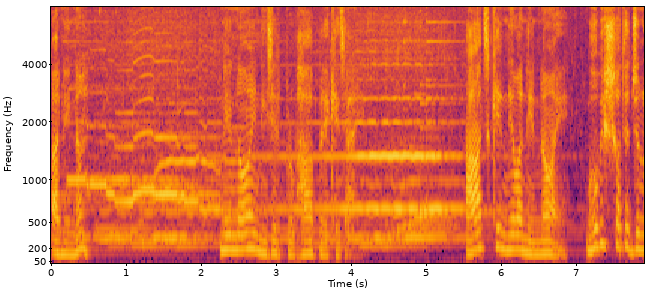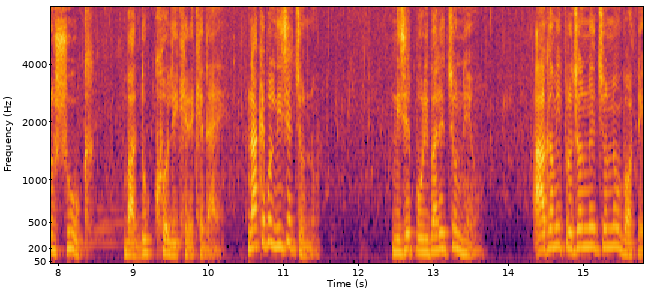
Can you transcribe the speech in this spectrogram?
আর নির্ণয়? নির্ণয় নিজের প্রভাব রেখে যায়। আজকের নেওয়া নির্ণয় ভবিষ্যতের জন্য সুখ বা দুঃখ লিখে রেখে দেয়। না কেবল নিজের জন্য, নিজের পরিবারের জন্যেও, আগামী প্রজন্মের জন্য বটে।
